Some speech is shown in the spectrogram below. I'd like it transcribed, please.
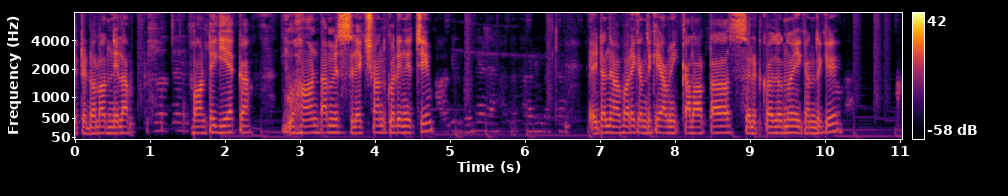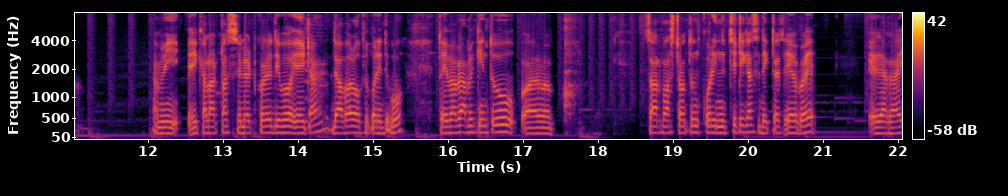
একটা ডলার নিলাম। ফন্টে গিয়ে একটা ফন্ট আমি সিলেকশন করে নিচ্ছি। এটা নেওয়ার পরে এখান থেকে আমি কালারটা সিলেক্ট করার জন্য এখান থেকে আমি এই কালারটা সিলেক্ট করে দিব, এইটা পর ওকে করে দিব। তো এইভাবে আমি কিন্তু চার পাঁচটা মতন করে নিচ্ছি, ঠিক আছে? দেখতে পাচ্ছি এভাবে এই জায়গায়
